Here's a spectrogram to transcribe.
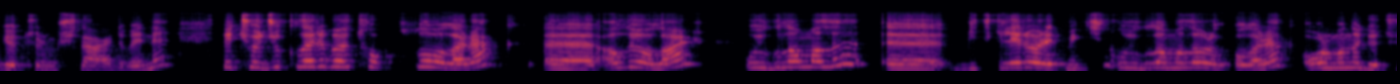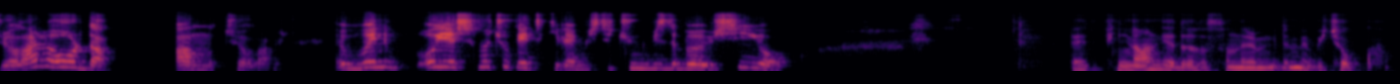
götürmüşlerdi beni ve çocukları böyle toplu olarak e, alıyorlar uygulamalı e, bitkileri öğretmek için uygulamalı olarak ormana götürüyorlar ve oradan anlatıyorlar. E, bu beni o yaşıma çok etkilemişti çünkü bizde böyle bir şey yok. Evet, Finlandiya'da da sanırım değil mi? Birçok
